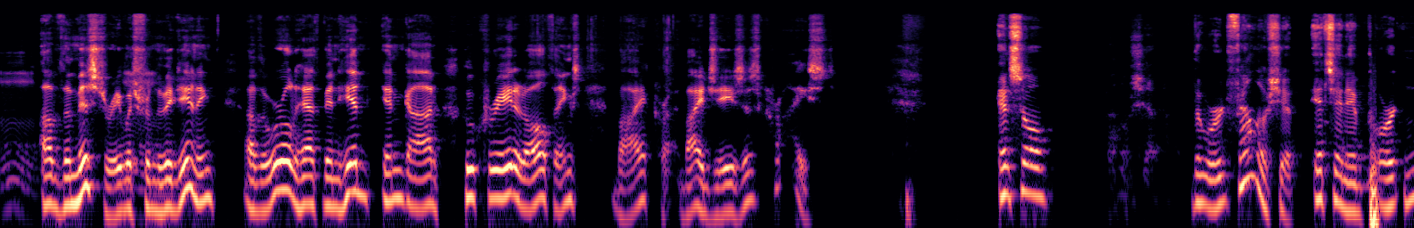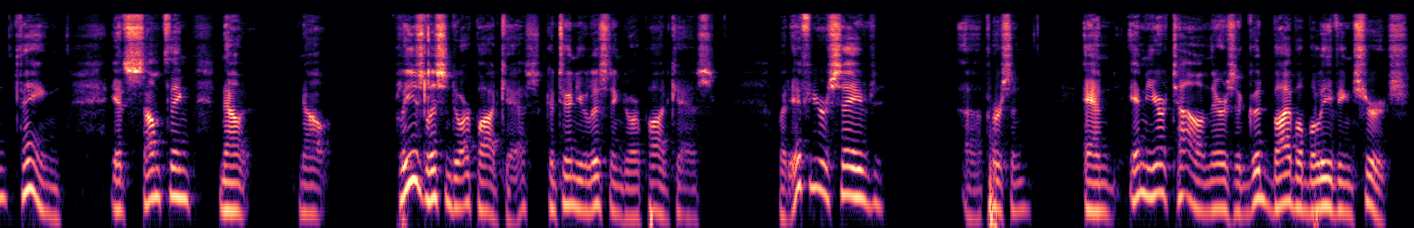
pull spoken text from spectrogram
Mm. of the mystery which from the beginning of the world hath been hid in God who created all things by by Jesus Christ. And so Fellowship. the word fellowship it's an important thing. It's something now now please listen to our podcast, continue listening to our podcast. But if you're a saved uh, person and in your town there's a good Bible believing church,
